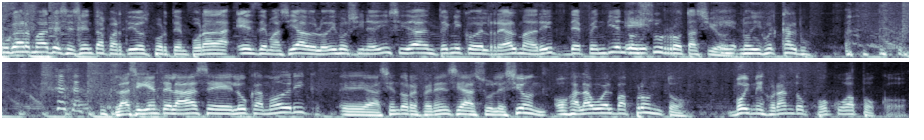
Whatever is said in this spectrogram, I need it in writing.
Jugar más de 60 partidos por temporada es demasiado, lo dijo Zinedine Zidane, técnico del Real Madrid, defendiendo Eh, su rotación. Eh, lo dijo el calvo. La siguiente la hace Luka Modric, eh, haciendo referencia a su lesión. Ojalá vuelva pronto. Voy mejorando poco a poco.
